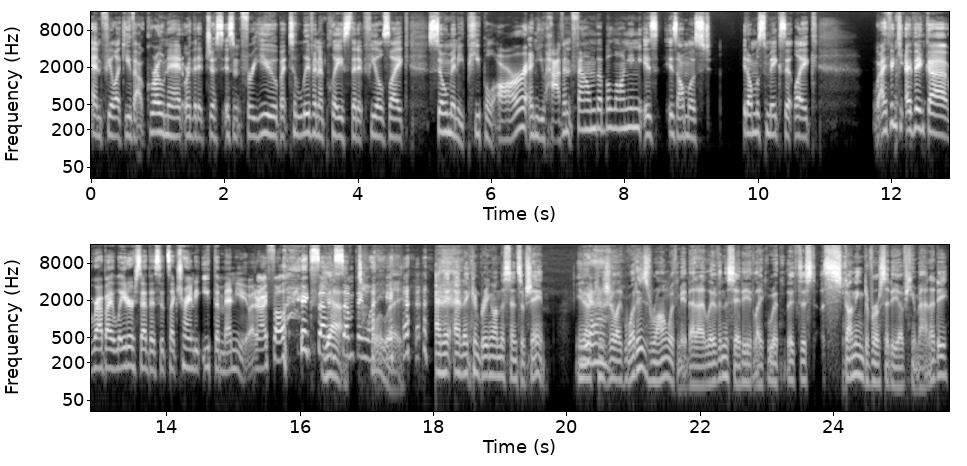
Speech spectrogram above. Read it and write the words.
and feel like you've outgrown it or that it just isn't for you, but to live in a place that it feels like so many people are and you haven't found the belonging is is almost it almost makes it like I think I think uh, Rabbi Leder said this. It's like trying to eat the menu. I don't know. I felt like some, yeah, something totally. like and it, and it can bring on the sense of shame You know, because Yeah. you're like, what is wrong with me that I live in the city, like with it's this stunning diversity of humanity,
